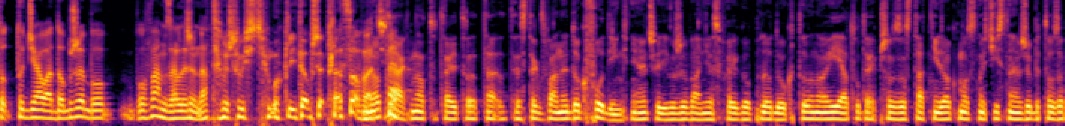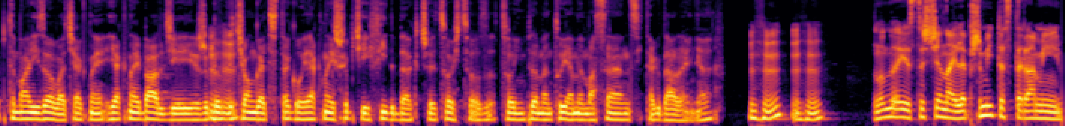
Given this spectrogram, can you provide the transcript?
to, to, działa dobrze, bo, bo wam zależy na tym, żebyście mogli dobrze pracować. No nie? tak, no tutaj to, to jest tak zwany dogfooding, nie? czyli używanie swojego produktu. No i ja tutaj przez ostatni rok mocno cisnąłem, żeby to zoptymalizować jak, naj, jak najbardziej, żeby mhm. wyciągać z tego jak najszybciej feedback, czy coś, co, co implementujemy ma sens i tak dalej, nie? Mhm, mhm. No, no jesteście najlepszymi testerami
